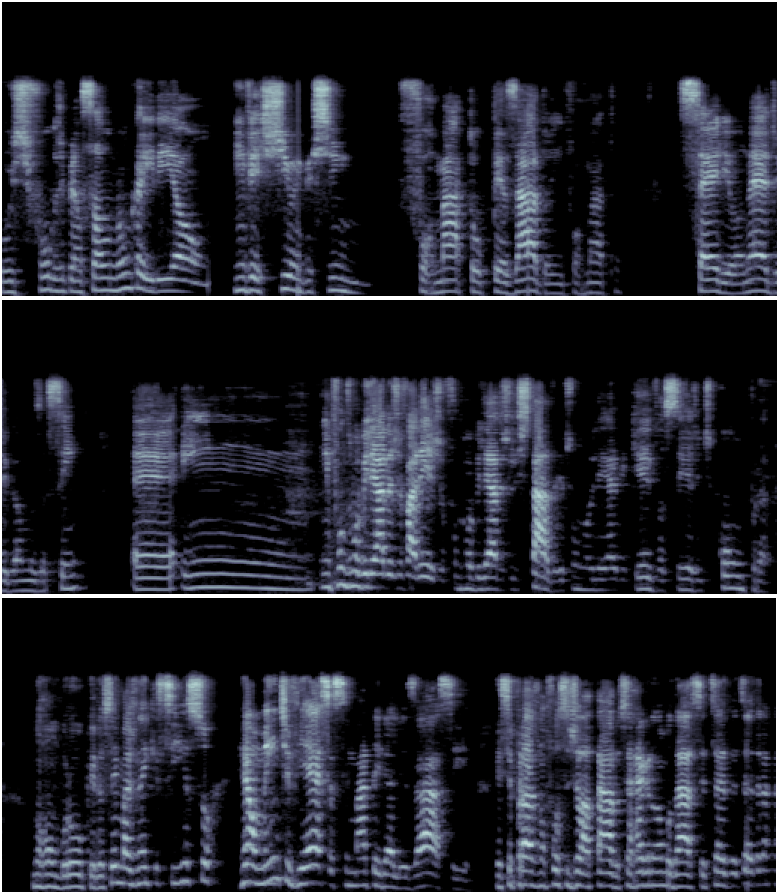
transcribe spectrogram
os fundos de pensão nunca iriam investir ou investir em formato pesado, em formato sério, né, digamos assim, é, em, em, fundos imobiliários de varejo, fundos imobiliários listados, fundos imobiliários que você, a gente compra no home broker. Eu sempre imaginei que se isso realmente viesse a se materializar, se esse prazo não fosse dilatado, se a regra não mudasse, etc, etc,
